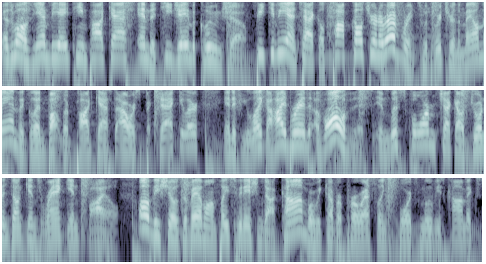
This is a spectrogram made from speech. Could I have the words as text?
as well as the NBA Team Podcast and the TJ McClune Show. PTBN tackles pop culture and irreverence with Richard and the Mailman, the Glenn Butler Podcast Hour Spectacular, and if you like a hybrid of all of this in list form, check out Jordan Duncan's Rank and File. All of these shows are available on PlaceToBeNation.com, where we cover pro wrestling, sports, movies, comics,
